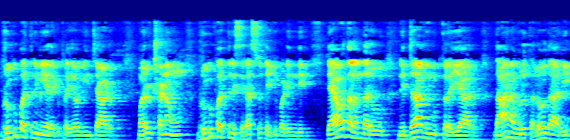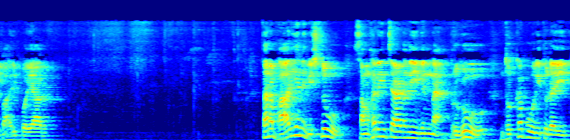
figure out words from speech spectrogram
భృగుపత్ని మీదకి ప్రయోగించాడు. మరుక్షణం భృగుపత్ని శిరస్సు తెగిపడింది. దేవతలందరూ నిద్రాభిముక్తులయ్యారు దానవులు తలోదారి పారిపోయారు. తన భార్యని విష్ణువు సంహరించాడని విన్న భృగువు దుఃఖపూరితుడై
